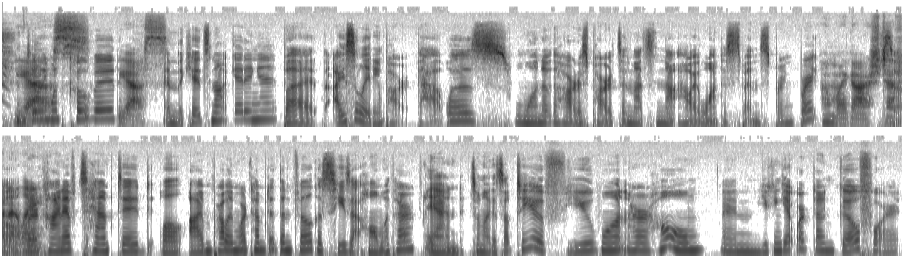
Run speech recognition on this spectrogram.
dealing with COVID Yes. and the kids not getting it. But the isolating part, that was one of the hardest parts. And that's not how I want to spend spring break. Oh my gosh, So definitely. we're kind of tempted. Well, I'm probably more tempted than Phil because he's at home with her. And so I'm like, it's up to you. If you want her home and you can get work done, go for it.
